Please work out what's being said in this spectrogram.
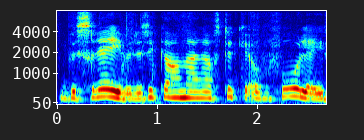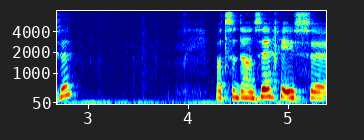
beschreven. Dus ik kan daar nou een stukje over voorlezen. Wat ze dan zeggen is: uh,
